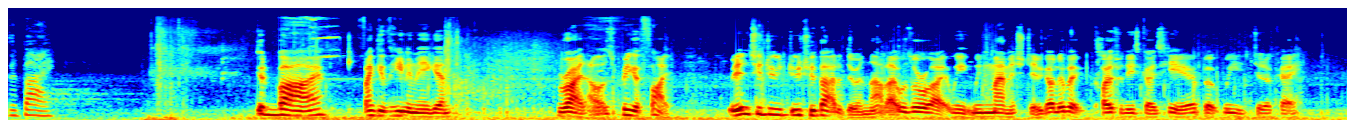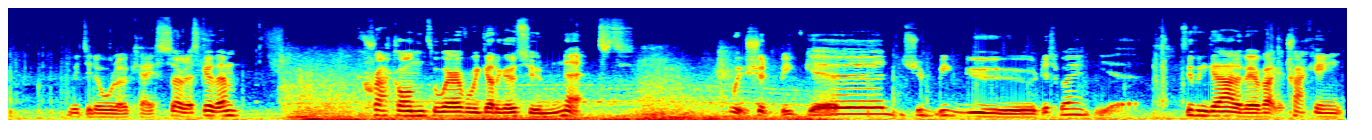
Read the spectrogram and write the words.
Goodbye. Goodbye. Thank you for healing me again. Right, that was a pretty good fight. We didn't do, do too bad at doing that. That was alright. We, we managed it. We got a little bit close with these guys here, but we did okay. We did all okay. So let's go then. Crack on to wherever we gotta go to next. Which should be good. Should be good. This way? Yeah. See if we can get out of here without attracting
